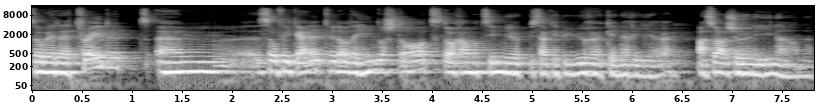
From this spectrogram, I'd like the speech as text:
so wie der tradet, ähm, so viel Geld, wie da dahinter steht, da kann man ziemlich etwas an Gebühren generieren. Also auch schöne Einnahmen.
